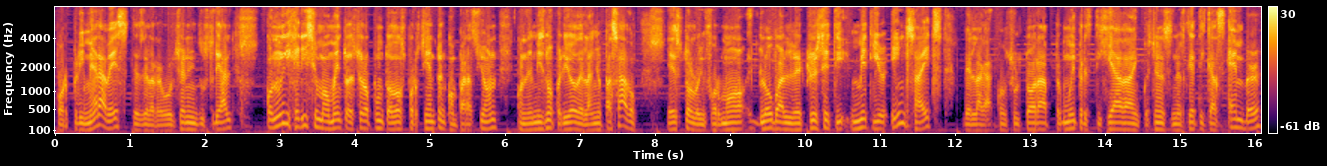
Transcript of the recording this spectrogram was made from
por primera vez desde la revolución industrial con un ligerísimo aumento de 0.2% en comparación con el mismo periodo del año pasado. Esto lo informó Global Electricity Meteor Insights de la consultora muy prestigiada en cuestiones energéticas Ember.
